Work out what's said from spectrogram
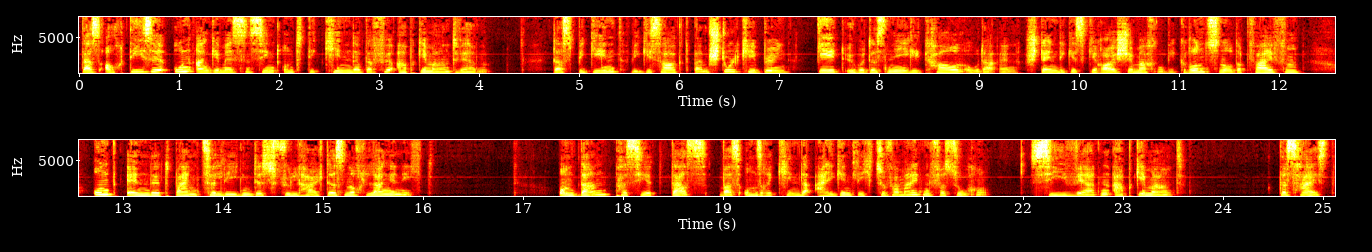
dass auch diese unangemessen sind und die Kinder dafür abgemahnt werden. Das beginnt, wie gesagt, beim Stuhlkippeln, geht über das Nägelkauen oder ein ständiges Geräusche machen wie Grunzen oder Pfeifen und endet beim Zerlegen des Füllhalters noch lange nicht. Und dann passiert das, was unsere Kinder eigentlich zu vermeiden versuchen. Sie werden abgemahnt. Das heißt,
